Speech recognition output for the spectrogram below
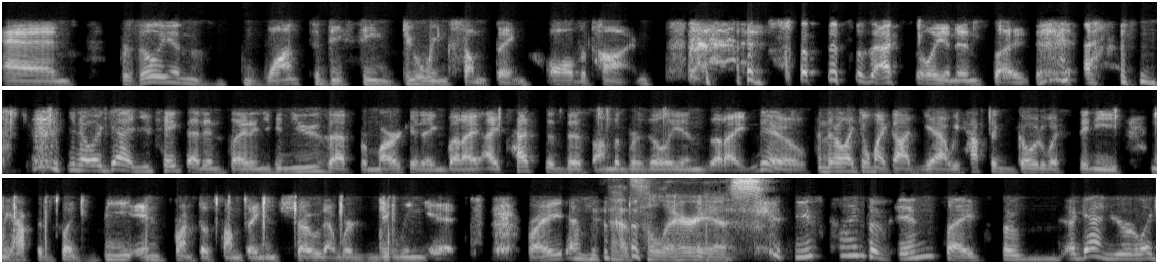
and Brazilians want to be seen doing something all the time. so this was actually an insight. And, you know, again, you take that insight and you can use that for marketing. But I, I, tested this on the Brazilians that I knew, and they're like, oh my God, yeah, we have to go to a city and we have to like be in front of something and show that we're doing it. Right. And that's hilarious. These kinds of insights. So again, you're like,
